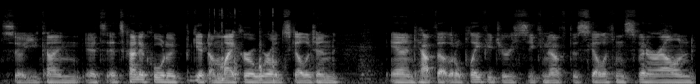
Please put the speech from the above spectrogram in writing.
So you kind it's it's kind of cool to get a micro world skeleton and have that little play feature so you can have the skeleton spin around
